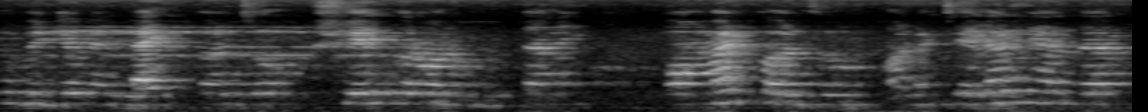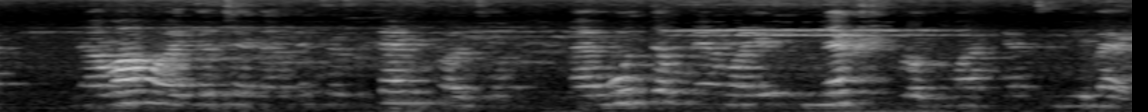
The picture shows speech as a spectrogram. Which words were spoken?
તો વિડીયોને લાઈક કરજો શેર કરવાનું ભૂલતા નહીં. કોમેન્ટ કરજો અને ચેનલની અંદર નવા હોય તો ચેનલને સબસ્ક્રાઈબ કરજો. અને હું તમને મળીશ નેક્સ્ટ બ્લોગમાં ત્યાં સુધી બાય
